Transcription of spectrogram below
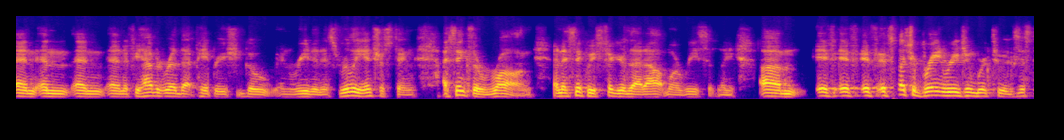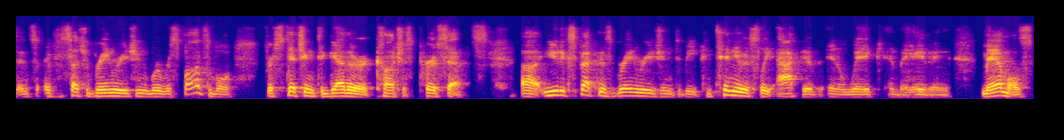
And and and and if you haven't read that paper you should go and read it. It's really interesting. I think they're wrong and i think we figured that out more recently. Um, if, if if if such a brain region were to exist and if such a brain region were responsible for stitching together conscious percepts uh, you'd expect this brain region to be continuously active in awake and behaving mammals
